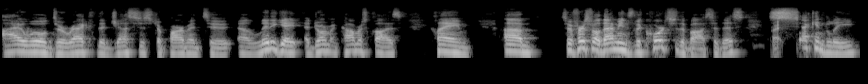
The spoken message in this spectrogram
I will direct the Justice Department to uh, litigate a dormant commerce clause claim." Um, so first of all, that means the courts are the boss of this. Right. Secondly,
